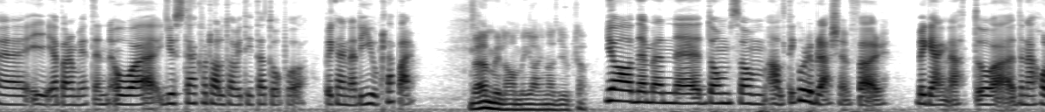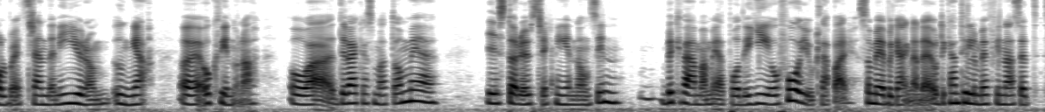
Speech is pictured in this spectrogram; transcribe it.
eh, i e-barometern och just det här kvartalet har vi tittat på begagnade julklappar. Vem vill ha en begagnad julklapp? Ja, nej men eh, de som alltid går i bräschen för begagnat och den här hållbarhetstrenden är ju de unga eh, och kvinnorna. Och eh, det verkar som att de är i större utsträckning än någonsin bekväma med att både ge och få julklappar som är begagnade. Och det kan till och med finnas ett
